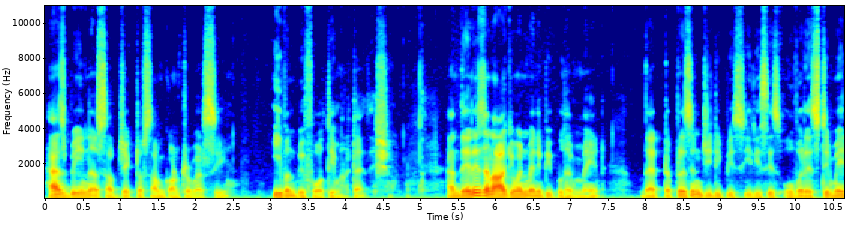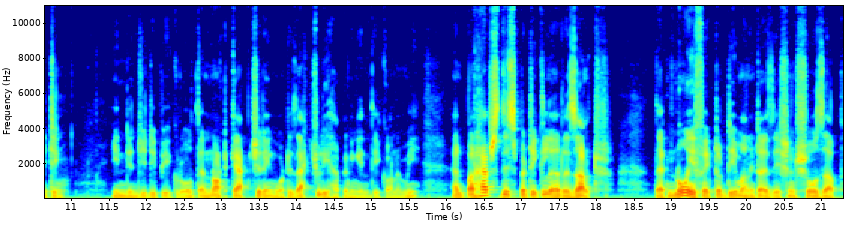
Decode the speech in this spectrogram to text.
has been a subject of some controversy even before demonetization. And there is an argument many people have made that the present GDP series is overestimating Indian GDP growth and not capturing what is actually happening in the economy. And perhaps this particular result that no effect of demonetization shows up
